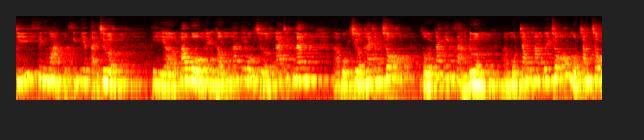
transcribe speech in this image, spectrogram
trí sinh hoạt của sinh viên tại trường. Thì uh, bao gồm hệ thống các cái hội trường đa chức năng uh, hội trường 200 chỗ rồi các cái giảng đường uh, 150 chỗ 100 chỗ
